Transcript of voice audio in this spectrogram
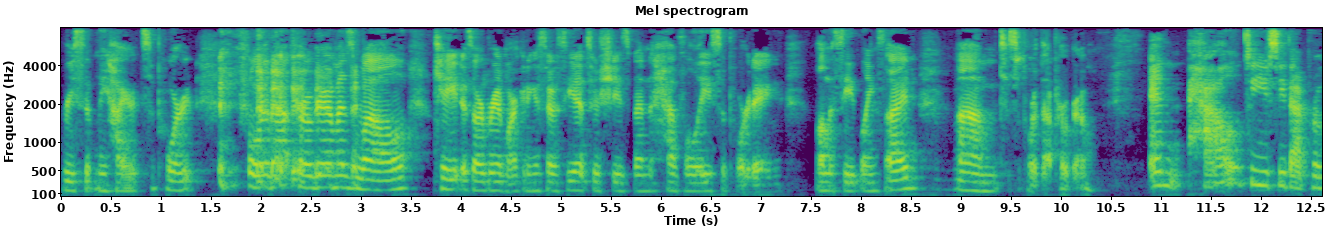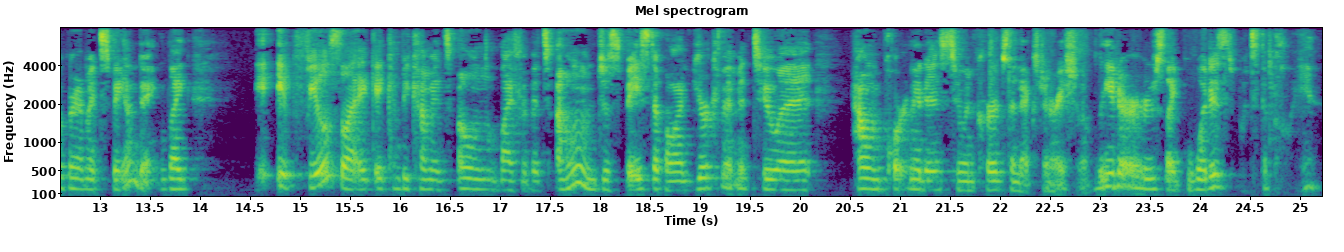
recently hired support for that program as well. Kate is our brand marketing associate. So she's been heavily supporting on the seedling side mm-hmm. um, to support that program. And how do you see that program expanding? Like, it feels like it can become its own life of its own just based upon your commitment to it how important it is to encourage the next generation of leaders like what is what's the plan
